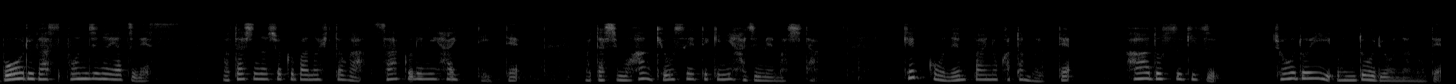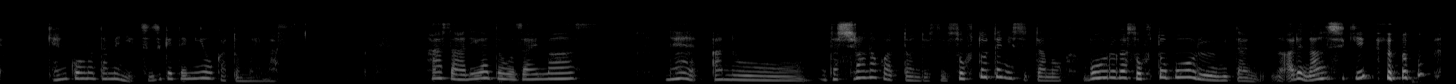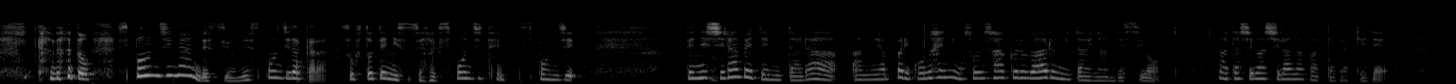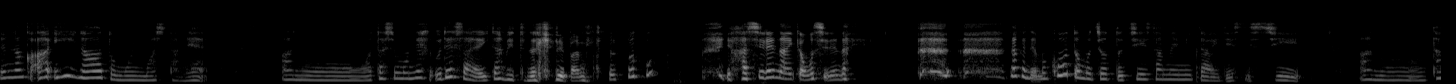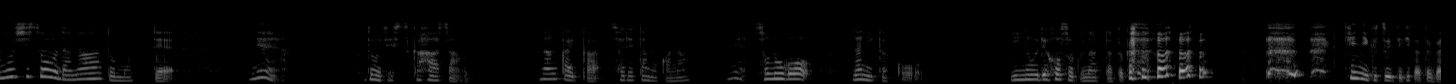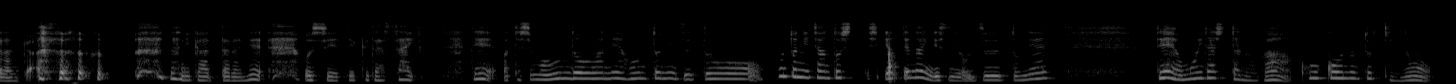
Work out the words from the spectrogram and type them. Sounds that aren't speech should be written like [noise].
ボールがスポンジのやつです。私の職場の人がサークルに入っていて私も反強制的に始めました。結構年配の方もいてハードすぎずちょうどいい運動量なので健康のために続けてみようかと思います。ハーさんありがとうございます。ねあの、私知らなかったんですソフトテニスってあのボールがソフトボールみたいなあれ軟式？[laughs] かなとスポンジなんですよね。スポンジだから。ソフトテニスじゃなくスポンジテニススポンジ。でね調べてみたらあのやっぱりこの辺にもそういうサークルがあるみたいなんですよ。で私が知らなかっただけで。でなんかあいいなと思いましたね。あのー、私もね腕さえ痛めてなければみたいな。[laughs] いや走れないかもしれない。[laughs] なんかでもコートもちょっと小さめみたいですしあの楽しそうだなと思って。ねどうですか母さん。何回かされたのかな？ねその後何かこう二の腕細くなったとか。[laughs] 筋肉ついてきたとかなんか。何かあったらね教えてください。で私も運動はね本当にずっと本当にちゃんとやってないんですよずっとね。で思い出したのが高校の時の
